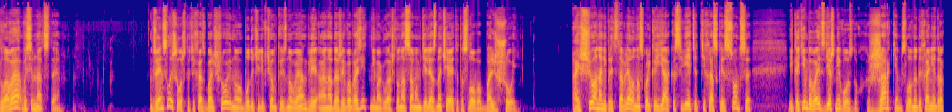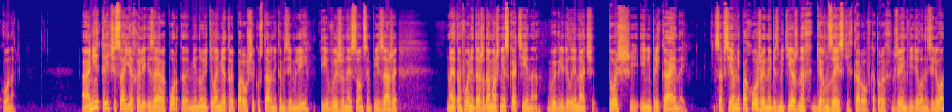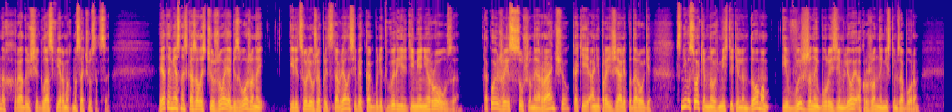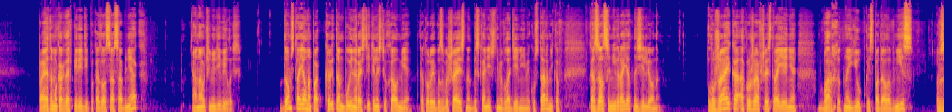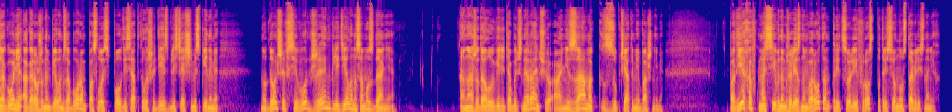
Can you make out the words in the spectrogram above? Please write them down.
Глава 18. Джейн слышала, что Техас большой, но, будучи девчонкой из Новой Англии, она даже и вообразить не могла, что на самом деле означает это слово «большой». А еще она не представляла, насколько ярко светит техасское солнце и каким бывает здешний воздух, жарким, словно дыхание дракона. Они три часа ехали из аэропорта, минуя километры, поросшей кустарником земли и выжженные солнцем пейзажи, на этом фоне даже домашняя скотина выглядела иначе, тощей и неприкаянной, совсем не похожей на безмятежных гернзейских коров, которых Джейн видела на зеленых, радующих глаз фермах Массачусетса. Эта местность казалась чужой, обезвоженной, и Рицоли уже представляла себе, как будет выглядеть имение Роуза, такое же иссушенное ранчо, какие они проезжали по дороге, с невысоким, но вместительным домом и выжженной бурой землей, окруженной низким забором. Поэтому, когда впереди показался особняк, она очень удивилась. Дом стоял на покрытом буйной растительностью холме, который, возвышаясь над бесконечными владениями кустарников, казался невероятно зеленым. Лужайка, окружавшая строение, бархатной юбкой спадала вниз. В загоне, огороженном белым забором, паслось полдесятка лошадей с блестящими спинами. Но дольше всего Джейн глядела на само здание — она ожидала увидеть обычный ранчо, а не замок с зубчатыми башнями. Подъехав к массивным железным воротам, Рицоли и Фрост потрясенно уставились на них.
